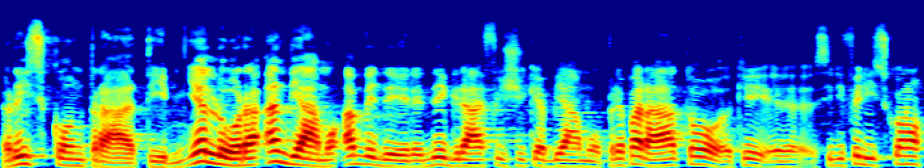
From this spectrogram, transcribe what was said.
riscontrati. E allora andiamo a vedere dei grafici che abbiamo preparato che eh, si riferiscono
